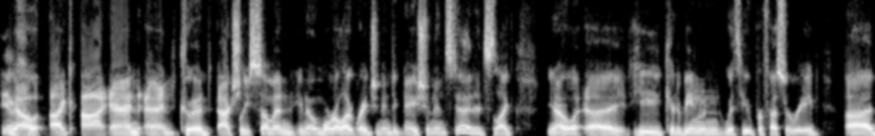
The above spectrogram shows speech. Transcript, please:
Yes. You know, like uh, and and could actually summon you know moral outrage and indignation. Instead, it's like you know uh, he could have been with you, Professor Reid. Uh,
